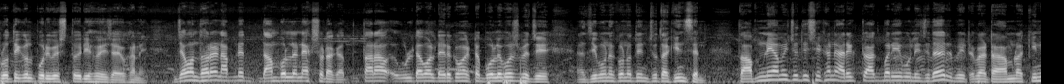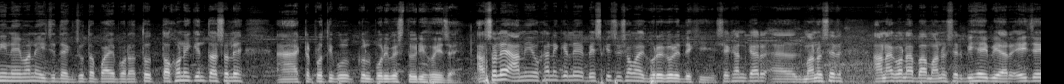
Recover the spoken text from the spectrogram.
প্রতিকূল পরিবেশ তৈরি হয়ে যায় ওখানে। যেমন ধরেন আপনি দাম বললেন একশো টাকা তারা উল্টাপাল্টা এরকম একটা বলে বসবে যে জীবনে কোনো দিন জুতা কিনছেন। তো আপনি, আমি যদি সেখানে আরেকটু আগ বাড়িয়ে বলি যে, দেখ বেটা আমরা কিনি নাই মানে এই যে দেখ, জুতা পায়ে পড়া। তো তখনই কিন্তু আসলে একটা প্রতিকূল পরিবেশ তৈরি হয়ে যায়। আসলে আমি ওখানে গেলে বেশ কিছু সময় ঘুরে ঘুরে দেখি। সেখানকার মানুষের আনাগোনা বা মানুষের বিহেভিয়ার এই যে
